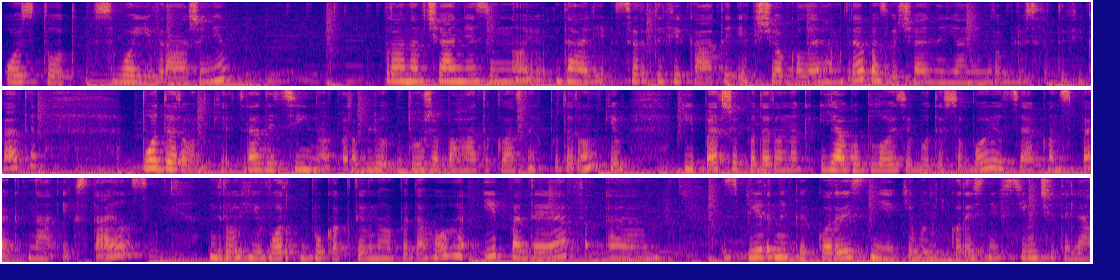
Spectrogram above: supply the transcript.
ось тут свої враження про навчання зі мною. Далі сертифікати. Якщо колегам треба, звичайно, я їм роблю сертифікати. Подарунки. Традиційно роблю дуже багато класних подарунків. І перший подарунок, як у блозі бути собою, це конспект на X-Styles, другий воркбук активного педагога і PDF е, збірники корисні, які будуть корисні всім вчителям.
